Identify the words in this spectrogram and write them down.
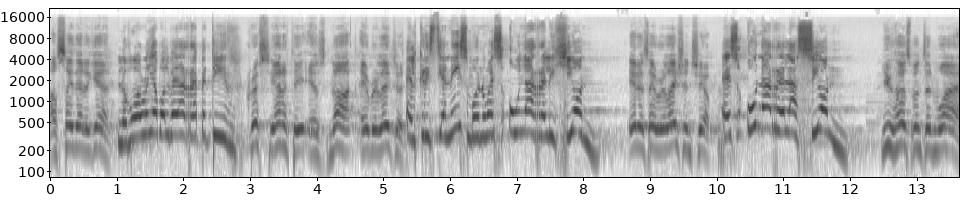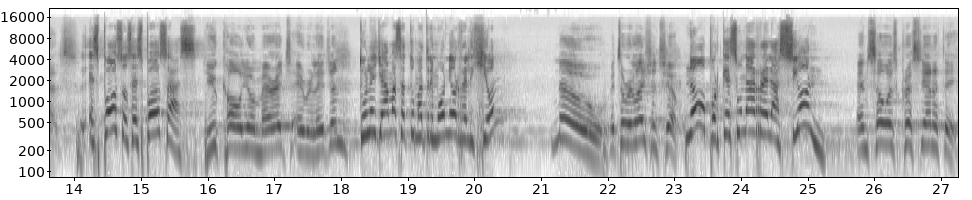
I'll say that again. Lo voy a volver a repetir. Christianity is not a religion. El cristianismo no es una religión. It is a relationship. Es una relación. You husbands and wives, Esposos, esposas. do you call your marriage a religion? ¿Tú le llamas a tu matrimonio religión? No, it's a relationship. No, porque es una relación. And so is Christianity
